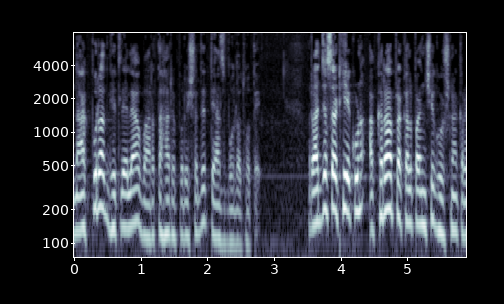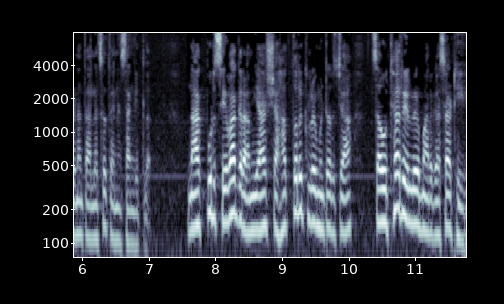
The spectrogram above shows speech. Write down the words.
नागपुरात घेतलेल्या वार्ताहर परिषदेत ते आज बोलत होते. राज्यासाठी एकूण अकरा प्रकल्पांची घोषणा करण्यात आल्याचं त्यांनी सांगितलं. नागपूर सेवाग्राम या शहात्तर किलोमीटरच्या चौथ्या रेल्वे मार्गासाठी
